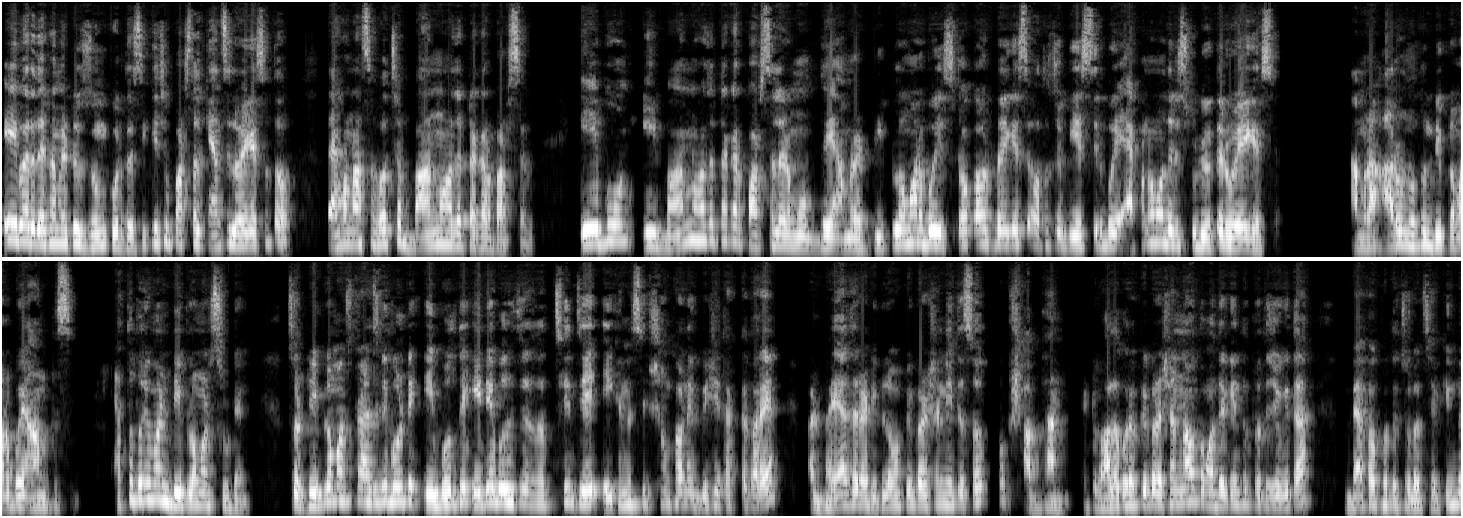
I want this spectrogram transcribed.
এইবারে দেখো আমি একটু জুম করতেছি। কিছু পার্সেল ক্যান্সেল হয়ে গেছে তো? এখন আছে হচ্ছে বান্ন হাজার টাকার পার্সেল এবং এই বান্ন হাজার টাকার পার্সেলের মধ্যে আমরা ডিপ্লোমার বই স্টক আউট হয়ে গেছে, অথচ বিএসসির বই এখনও আমাদের স্টুডিওতে রয়ে গেছে। আমরা আরও নতুন ডিপ্লোমার বই আনতেছি। এত পরিমাণ ডিপ্লোমার স্টুডেন্ট সো ডিপ্লোমা স্ট্র্যাটেজি বলতে, এই বলতে এটাই বলতে চাচ্ছি যে, এখানে সিট সংখ্যা অনেক বেশি থাকতে পারে। আর ভাইয়া যারা ডিপ্লোমা প্রিপারেশন নিতেছো, খুব সাবধান। একটু ভালো করে প্রিপারেশন নাও, তোমাদের কিন্তু প্রতিযোগিতা ব্যাপক হতে চলেছে। কিন্তু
